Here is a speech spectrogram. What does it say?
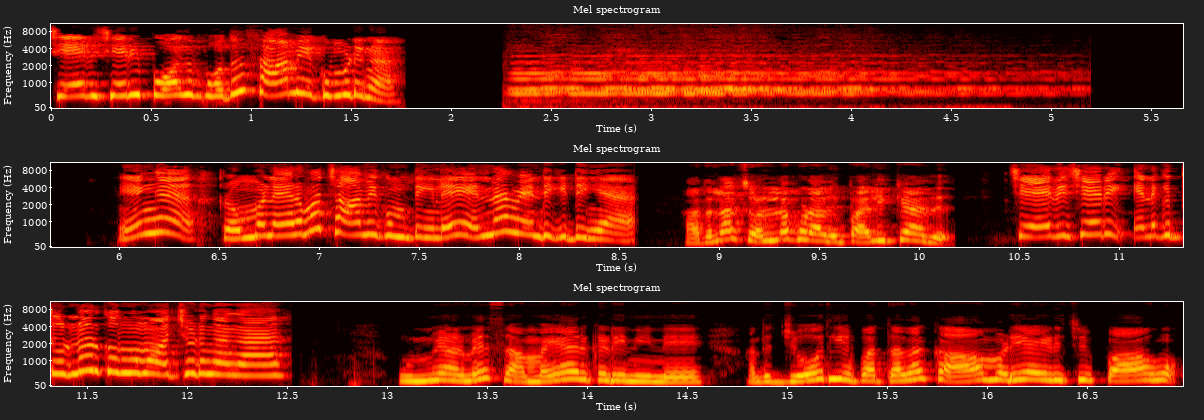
சரி சரி போதும் போதும். சாமியை கும்பிடுங்க. ஏங்க ரொம்ப நேரமா சாமி கும்பிட்டீங்களே என்ன வேண்டிக்கிட்டீங்க? அதெல்லாம் சொல்லக்கூடாது பலிக்காது சரி சரி எனக்கு துண்ணூறு குங்குமம் வச்சுடுங்க உண்மையாலுமே செம்மையா இருக்கடி நீனு. அந்த ஜோதியை பார்த்தாதான் காமெடி ஆயிடுச்சு பாவம்.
